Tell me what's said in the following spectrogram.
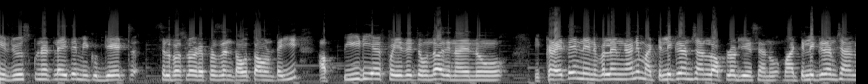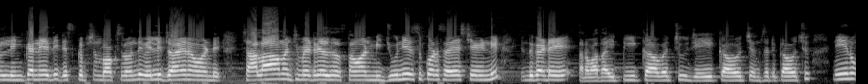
మీరు చూసుకున్నట్లయితే మీకు గేట్ సిలబస్లో రిప్రజెంట్ అవుతూ ఉంటాయి. ఆ పీడిఎఫ్ ఏదైతే ఉందో అది నేను ఇక్కడైతే నేను ఇవ్వలేను కానీ మా టెలిగ్రామ్ ఛానల్ అప్లోడ్ చేశాను. మా టెలిగ్రామ్ ఛానల్ లింక్ అనేది డిస్క్రిప్షన్ బాక్స్లో ఉంది. వెళ్ళి జాయిన్ అవ్వండి. చాలా మంచి మెటీరియల్స్ వస్తామని మీ జూనియర్స్ కూడా సజెస్ట్ చేయండి. ఎందుకంటే తర్వాత ఐపీ కావచ్చు జేఈ కావచ్చు ఎంసెట్ కావచ్చు నేను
